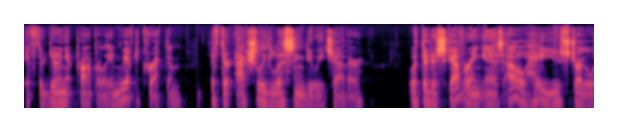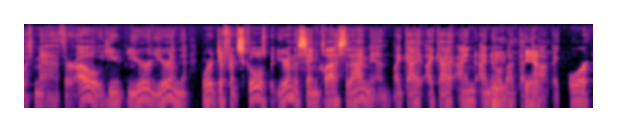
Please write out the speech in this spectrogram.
if they're doing it properly, and we have to correct them, if they're actually listening to each other, what they're discovering is, oh, hey, you struggle with math, or oh, you you're you're in the we're at different schools, but you're in the same class that I'm in. Like I like I I, know mm, about that yeah. topic. Or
